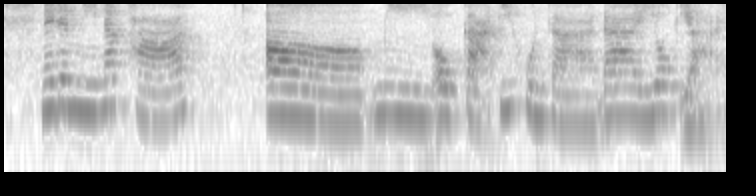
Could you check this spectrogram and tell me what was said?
ๆ ในเดือนนี้นะคะ เอ่อมีโอกาสที่คุณจะได้โยกย้าย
